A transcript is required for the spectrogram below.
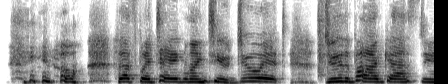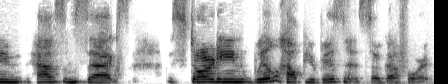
you know, that's my tagline too. Do it. Do the podcasting, have some sex starting will help your business. So go for it.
